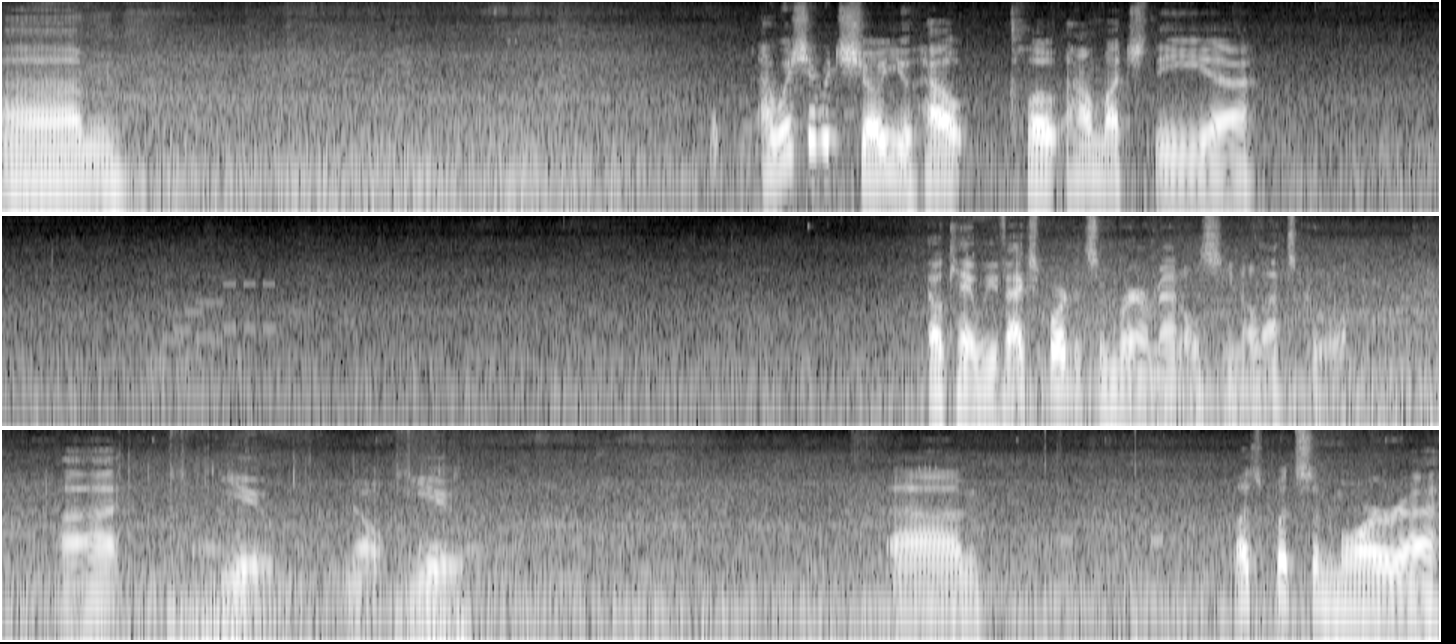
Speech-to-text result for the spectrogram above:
Um, I wish it would show you how close, how much the. Uh, okay, we've exported some rare metals. You know that's cool. Uh, you, no, you. Um, let's put some more. Uh,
